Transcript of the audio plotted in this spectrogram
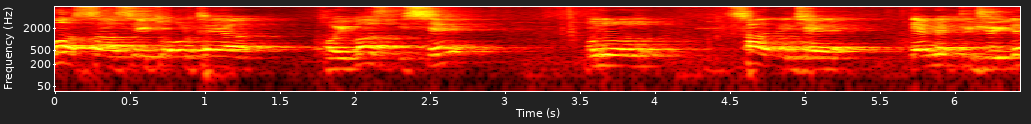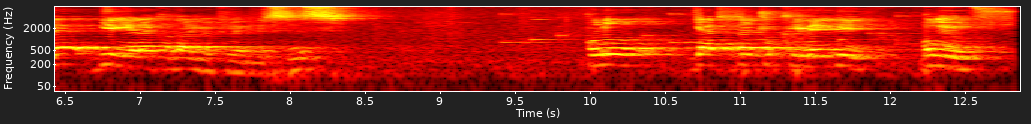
o hassasiyeti ortaya koymaz ise bunu sadece devlet gücüyle bir yere kadar götürebilirsiniz. Bunu gerçekten çok kıymetli buluyoruz.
